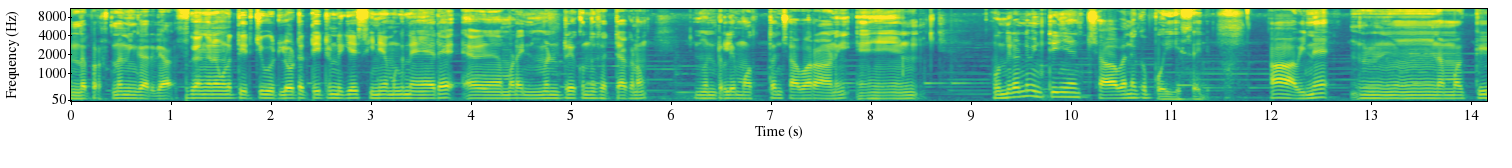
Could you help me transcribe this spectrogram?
എന്താ പ്രശ്നം എനിക്കറിയില്ല. സോ അങ്ങനെ നമ്മൾ തിരിച്ച് വീട്ടിലോട്ട് എത്തിയിട്ടുണ്ടെങ്കിൽ ഇനി നമുക്ക് നേരെ നമ്മുടെ ഒക്കെ ഒന്ന് സെറ്റാക്കണം ഇൻവെൻട്രിയിൽ മൊത്തം ചവറാണ്. ഒന്ന് രണ്ട് മിനിറ്റ് ഞാൻ ചാവനൊക്കെ പോയി സൈഡ് ആ പിന്നെ നമുക്ക്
